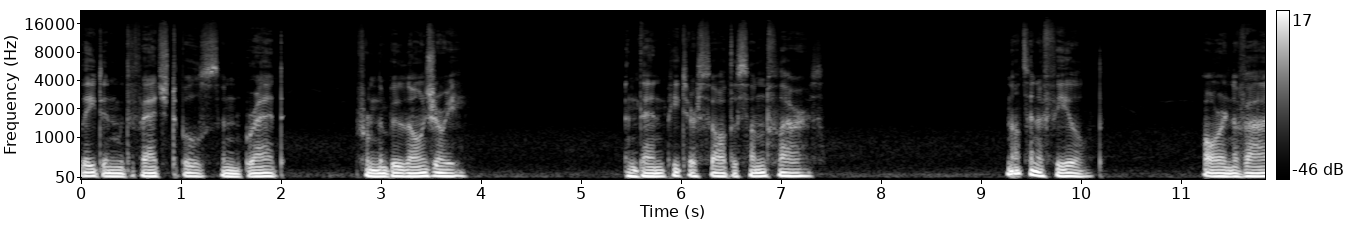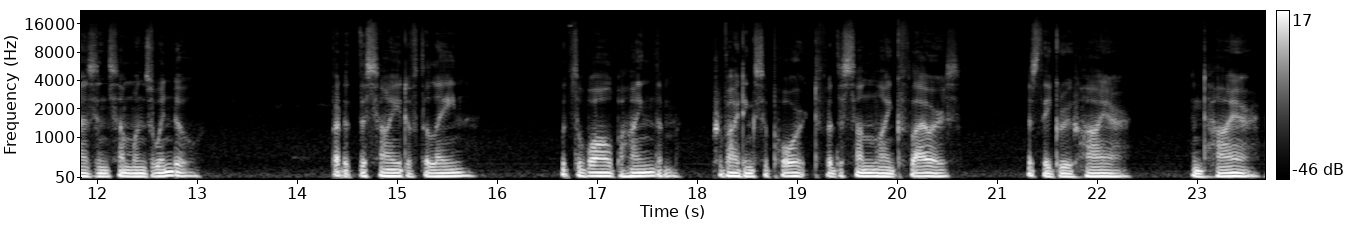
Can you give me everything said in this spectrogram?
laden with vegetables and bread from the boulangerie. And then Peter saw the sunflowers. Not in a field or in a vase in someone's window, but at the side of the lane, with the wall behind them providing support for the sun like flowers as they grew higher and higher.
